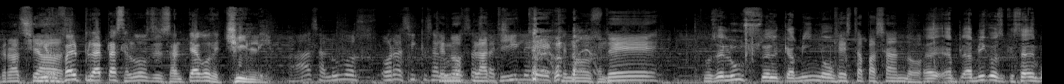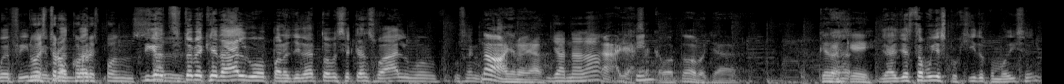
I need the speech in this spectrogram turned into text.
Gracias. Y Rafael Plata, saludos desde Santiago de Chile. Ah, saludos. Ahora sí que Que saludos nos hasta platique, Chile. que nos dé... Nos dé luz, el camino. ¿Qué está pasando? Eh, eh, amigos que están en buen fin. Nuestro eh, man- man- corresponsal. Digan si todavía queda algo para llegar, todavía si alcanzo algo. No, ya no hay nada. ¿Ya nada? Ah, ya ¿Fin? se acabó todo, ya. ¿Queda ya, qué? Ya, ya está muy escogido, como dicen.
